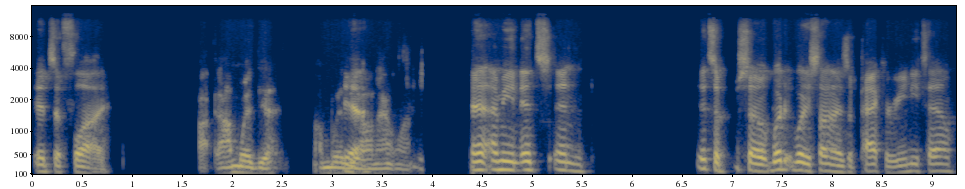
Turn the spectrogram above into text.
it's a fly. I, I'm with you. I'm with you on that one. And, I mean, it's and it's a so what what he's talking about is a Pacchiarini tail,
